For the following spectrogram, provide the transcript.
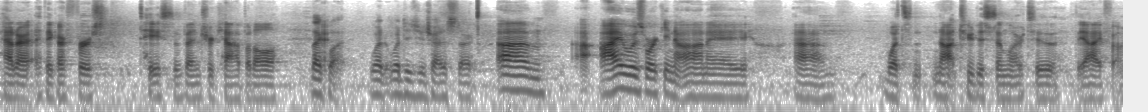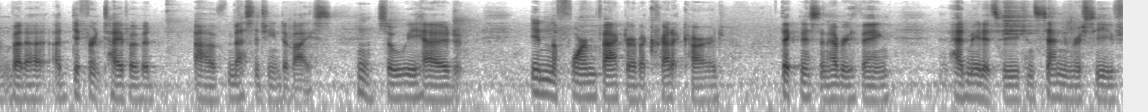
had, our, I think, our first taste of venture capital. Like what? What, what did you try to start? Um, I was working on a um, what's not too dissimilar to the iPhone, but a, a different type of a, of messaging device. So we had in the form factor of a credit card, thickness and everything, had made it so you can send and receive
